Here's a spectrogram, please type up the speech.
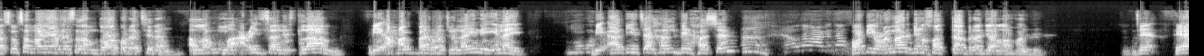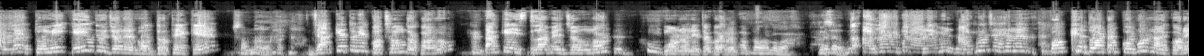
রাসূল আলাইহি সাল্লাম দোয়া করেছিলেন আল্লাহুম্মা আইজ্জাল ইসলাম বি আহাব্বা রাজুলাইনি ইলাইক বি আবি জাহাল বিন হাসান ওয়া বি উমর বিন খাত্তাব রাদিয়াল্লাহু আনহু। যে হে আল্লাহ, তুমি এই দুজনের মধ্য থেকে যাকে তুমি পছন্দ করো, তাকে ইসলামের জন্য মনোনীত করো। আল্লাহ পক্ষে দোয়াটা কবুল না করে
